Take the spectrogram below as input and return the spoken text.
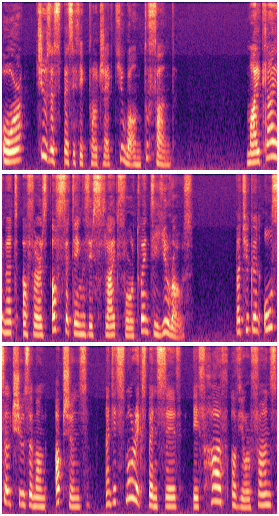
or choose a specific project you want to fund. My Climate offers offsetting this flight for 20 euros. But you can also choose among options and it's more expensive if half of your funds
